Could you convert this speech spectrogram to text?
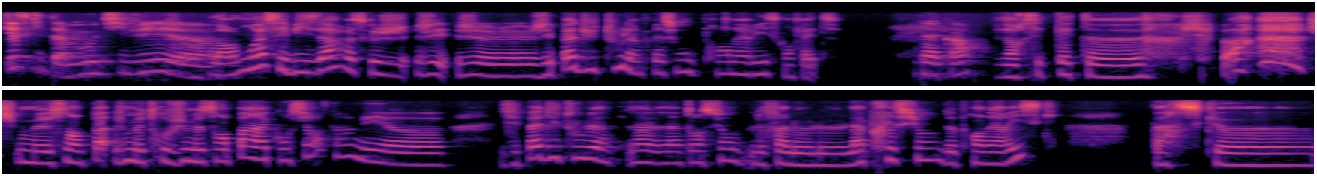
Qu'est-ce qui t'a motivé euh Alors moi, c'est bizarre parce que je n'ai pas du tout l'impression de prendre un risque en fait. D'accord. Alors c'est peut-être, euh, je sais pas, je me sens pas, je me trouve, je me sens pas inconsciente, hein, mais euh, j'ai pas du tout l'intention, enfin l'impression de prendre un risque parce que,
